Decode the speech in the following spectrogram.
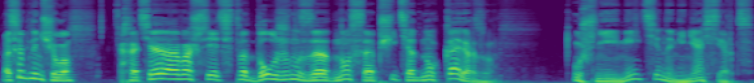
«Особенно ничего. Хотя, ваше сиятельство, должен заодно сообщить одну каверзу. Уж не имейте на меня сердце».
